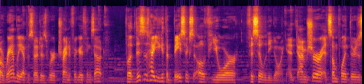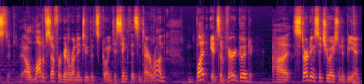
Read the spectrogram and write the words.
a rambly episode as we're trying to figure things out. But this is how you get the basics of your facility going. And I'm sure at some point there's a lot of stuff we're going to run into that's going to sink this entire run, but it's a very good uh, starting situation to be in.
